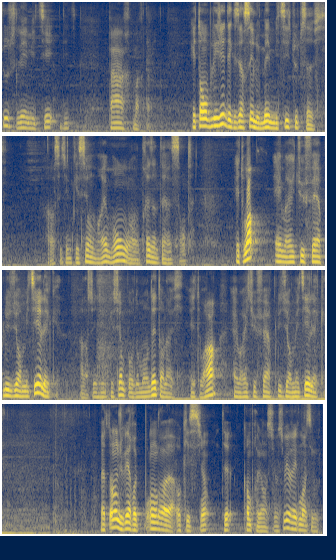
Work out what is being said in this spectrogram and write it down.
tous les métiers dits par Martin. Est-on obligé d'exercer le même métier toute sa vie? Alors c'est une question vraiment euh, très intéressante. Et toi, aimerais-tu faire plusieurs métiers lesquels? Alors c'est une question pour demander ton avis. Et toi, aimerais-tu faire plusieurs métiers lesquels? Maintenant, je vais répondre aux questions de compréhension. Suivez avec moi, s'il vous plaît.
